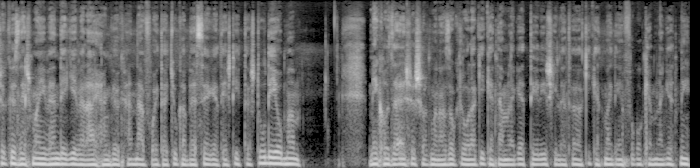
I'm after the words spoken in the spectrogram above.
Belső közlés mai vendégével, Ájhán Gökhánnál folytatjuk a beszélgetést itt a stúdióban. Méghozzá elsősorban azokról, akiket emlegettél is, illetve akiket majd én fogok emlegetni,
